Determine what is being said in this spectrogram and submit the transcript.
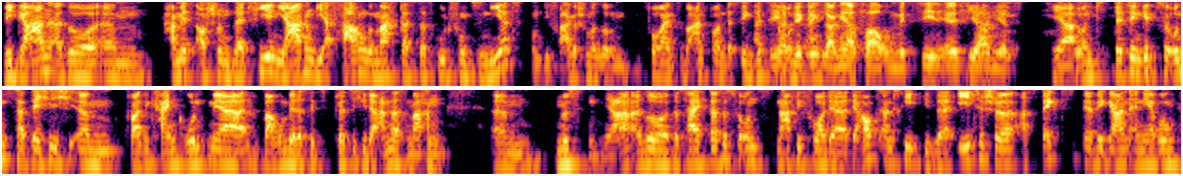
vegan, also ähm, haben jetzt auch schon seit vielen Jahren die Erfahrung gemacht, dass das gut funktioniert, um die Frage schon mal so im Vorrein zu beantworten. Deswegen also, ihr habt wirklich lange Erfahrung mit 10, 11 Jahren jetzt. Ja, und deswegen gibt es für uns tatsächlich ähm, quasi keinen Grund mehr, warum wir das jetzt plötzlich wieder anders machen ähm, müssten. Ja, also das heißt, das ist für uns nach wie vor der, der Hauptantrieb, dieser ethische Aspekt der veganen Ernährung.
